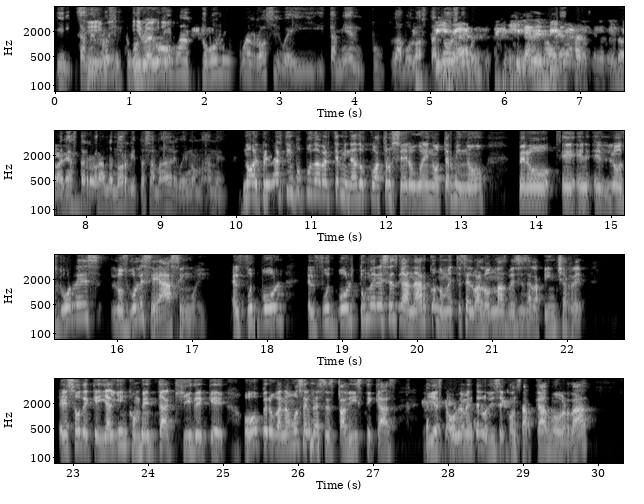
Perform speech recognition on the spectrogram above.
y también Rossi tuvo, y luego, igual, tuvo un igual Rossi, güey, y, también la voló hasta el Y la de todavía, está, todavía está rodando en órbita esa madre, güey, no mames. No, el primer tiempo pudo haber terminado 4-0, güey, no terminó, pero eh, los goles, los goles se hacen, güey. El fútbol, el fútbol, tú mereces ganar cuando metes el balón más veces a la pinche red eso de que y alguien comenta aquí de que, oh, pero ganamos en las estadísticas, y este, obviamente lo dice con sarcasmo, ¿verdad?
